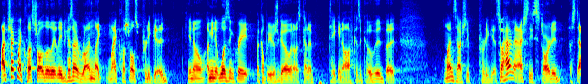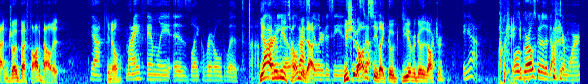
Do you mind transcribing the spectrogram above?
I've checked my cholesterol lately because I run. Like my cholesterol is pretty good. You know, I mean, it wasn't great a couple years ago, and I was kind of taking off because of COVID, but mine's actually pretty good. So I haven't actually started a statin drug, but I've thought about it. Yeah. You know, My family is like riddled with um, Yeah, I remember you telling me that. disease. you should and stuff. honestly like go. Do you ever go to the doctor? Yeah. Okay. Well, girls go to the doctor more.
